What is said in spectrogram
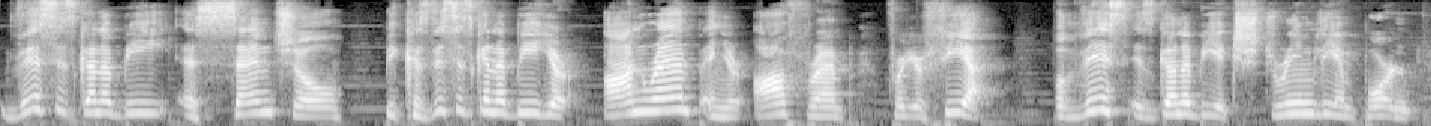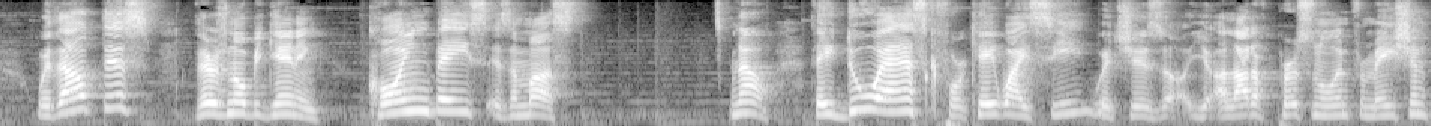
This is going to be essential because this is going to be your on ramp and your off ramp for your fiat. So, this is going to be extremely important. Without this, there's no beginning. Coinbase is a must. Now, they do ask for KYC, which is uh, a lot of personal information,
